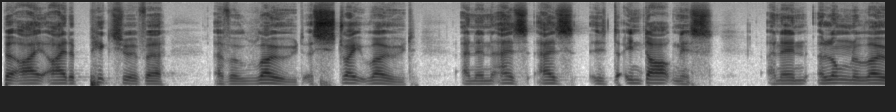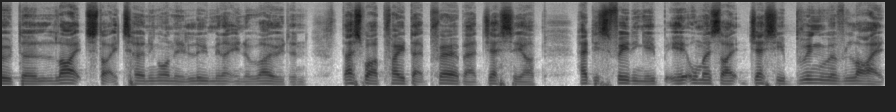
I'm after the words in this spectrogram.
but I, I had a picture of a of a road, a straight road, and then as as in darkness, and then along the road, the light started turning on and illuminating the road. And that's why I prayed that prayer about Jesse. I had this feeling, it, almost like Jesse, bringer of light.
